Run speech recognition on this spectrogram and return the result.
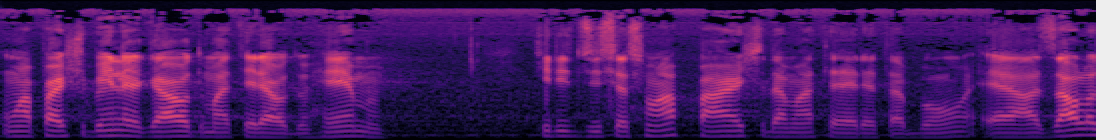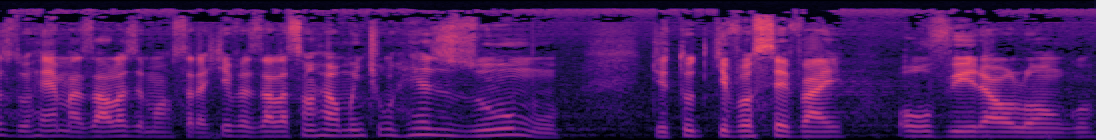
uma parte bem legal do material do Rema. Queridos, isso é só uma parte da matéria, tá bom? É, as aulas do Rema, as aulas demonstrativas, elas são realmente um resumo de tudo que você vai ouvir ao longo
